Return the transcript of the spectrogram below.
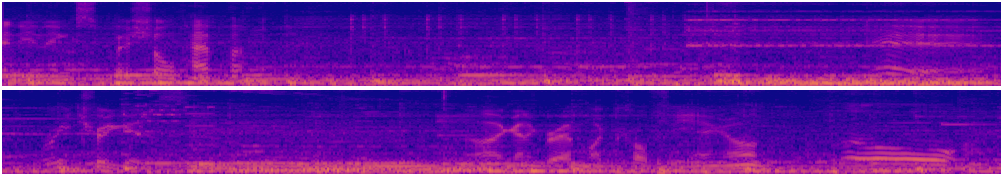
Anything special happen? Yeah, re-triggers. Oh, I'm gonna grab my coffee, hang on. Oh.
